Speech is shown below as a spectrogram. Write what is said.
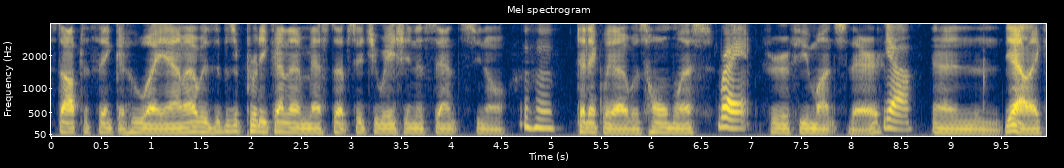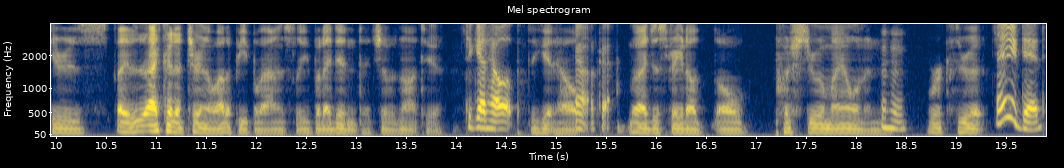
stop to think of who I am. I was. It was a pretty kind of messed up situation in a sense. You know, hmm technically, I was homeless Right. for a few months there, Yeah. and yeah, like it was. I, I could have turned a lot of people honestly, but I didn't. I chose not to To get help. to get help. Yeah. Okay. But I just figured I'll I'll push through on my own and Mhm. work through it, And you did.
